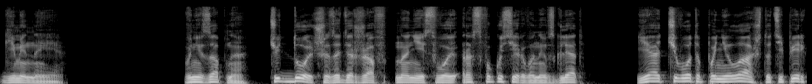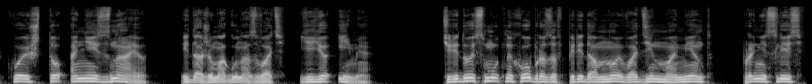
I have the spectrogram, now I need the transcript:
Гименея. Внезапно, чуть дольше задержав на ней свой расфокусированный взгляд, я от чего-то поняла, что теперь кое-что о ней знаю и даже могу назвать ее имя. Чередой смутных образов передо мной в один момент пронеслись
